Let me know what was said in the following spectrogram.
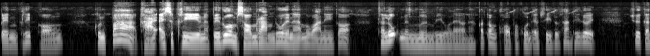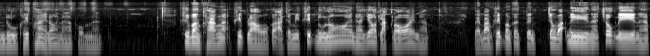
เป็นคลิปของคุณป้าขายไอศครีมนะไปร่วมซ้อมรำด้วยนะฮะเมื่อวานนี้ก็ทะลุหนึ่งหมื่นวิวแล้วนะก็ต้องขอบพระคุณ FC ทุกท่านที่ด้วยช่วยกันดูคลิปให้เนาะนะครับผมนะคือบางครั้งอะคลิปเราก็อาจจะมีคลิปดูน้อยนะยอดหลักร้อยนะครับ แต่บางคลิปมันก็เป็นจังหวะดีนะโชคดีนะครับ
